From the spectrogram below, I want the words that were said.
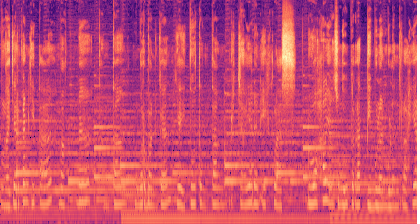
mengajarkan kita makna tentang mengorbankan, yaitu tentang percaya dan ikhlas. Dua hal yang sungguh berat di bulan-bulan terakhir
